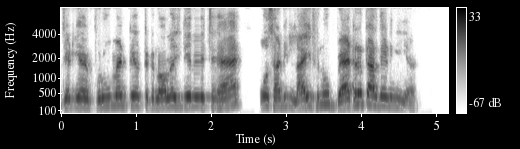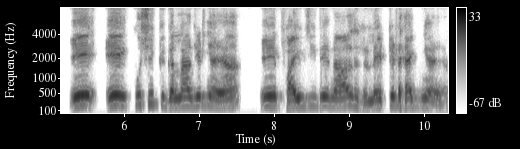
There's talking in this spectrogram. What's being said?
ਜਿਹੜੀਆਂ ਇੰਪਰੂਵਮੈਂਟ ਟੈਕਨੋਲੋਜੀ ਦੇ ਵਿੱਚ ਹੈ, ਉਹ ਸਾਡੀ ਲਾਈਫ ਨੂੰ ਬੈਟਰ ਕਰ ਦੇਣਗੀਆਂ। ਇਹ ਇਹ ਕੁਝ ਇੱਕ ਗੱਲਾਂ ਜਿਹੜੀਆਂ ਆ, ਇਹ 5G ਦੇ ਨਾਲ ਰਿਲੇਟਡ ਹੈਗੀਆਂ ਆ।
